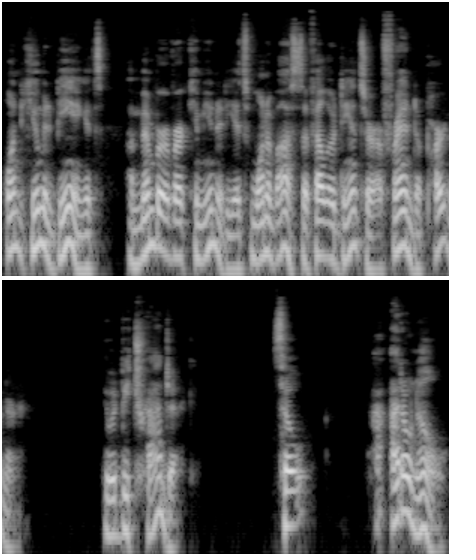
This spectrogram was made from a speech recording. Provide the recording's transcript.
one human being. It's a member of our community. It's one of us, a fellow dancer, a friend, a partner. It would be tragic. So, I, I don't know.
